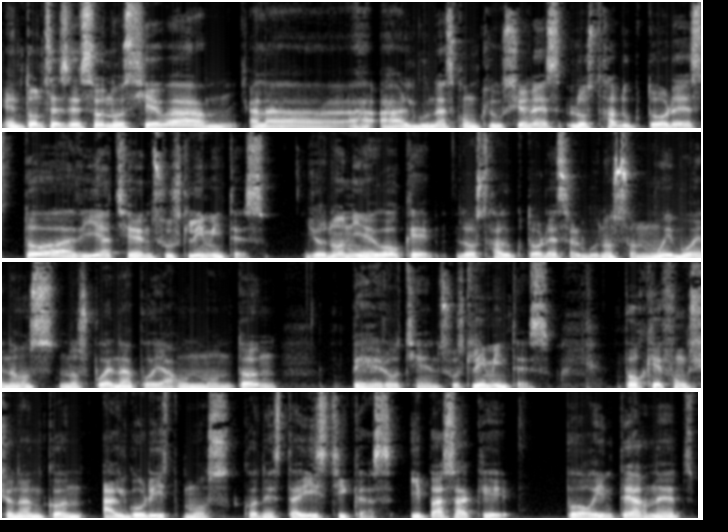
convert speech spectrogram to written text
Entonces eso nos lleva la, a, algunas conclusiones. Los traductores todavía tienen sus límites. Yo no niego que los traductores, algunos son muy buenos, nos pueden apoyar un montón, pero tienen sus límites. Porque funcionan con algoritmos, con estadísticas. Y pasa que por Internet,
